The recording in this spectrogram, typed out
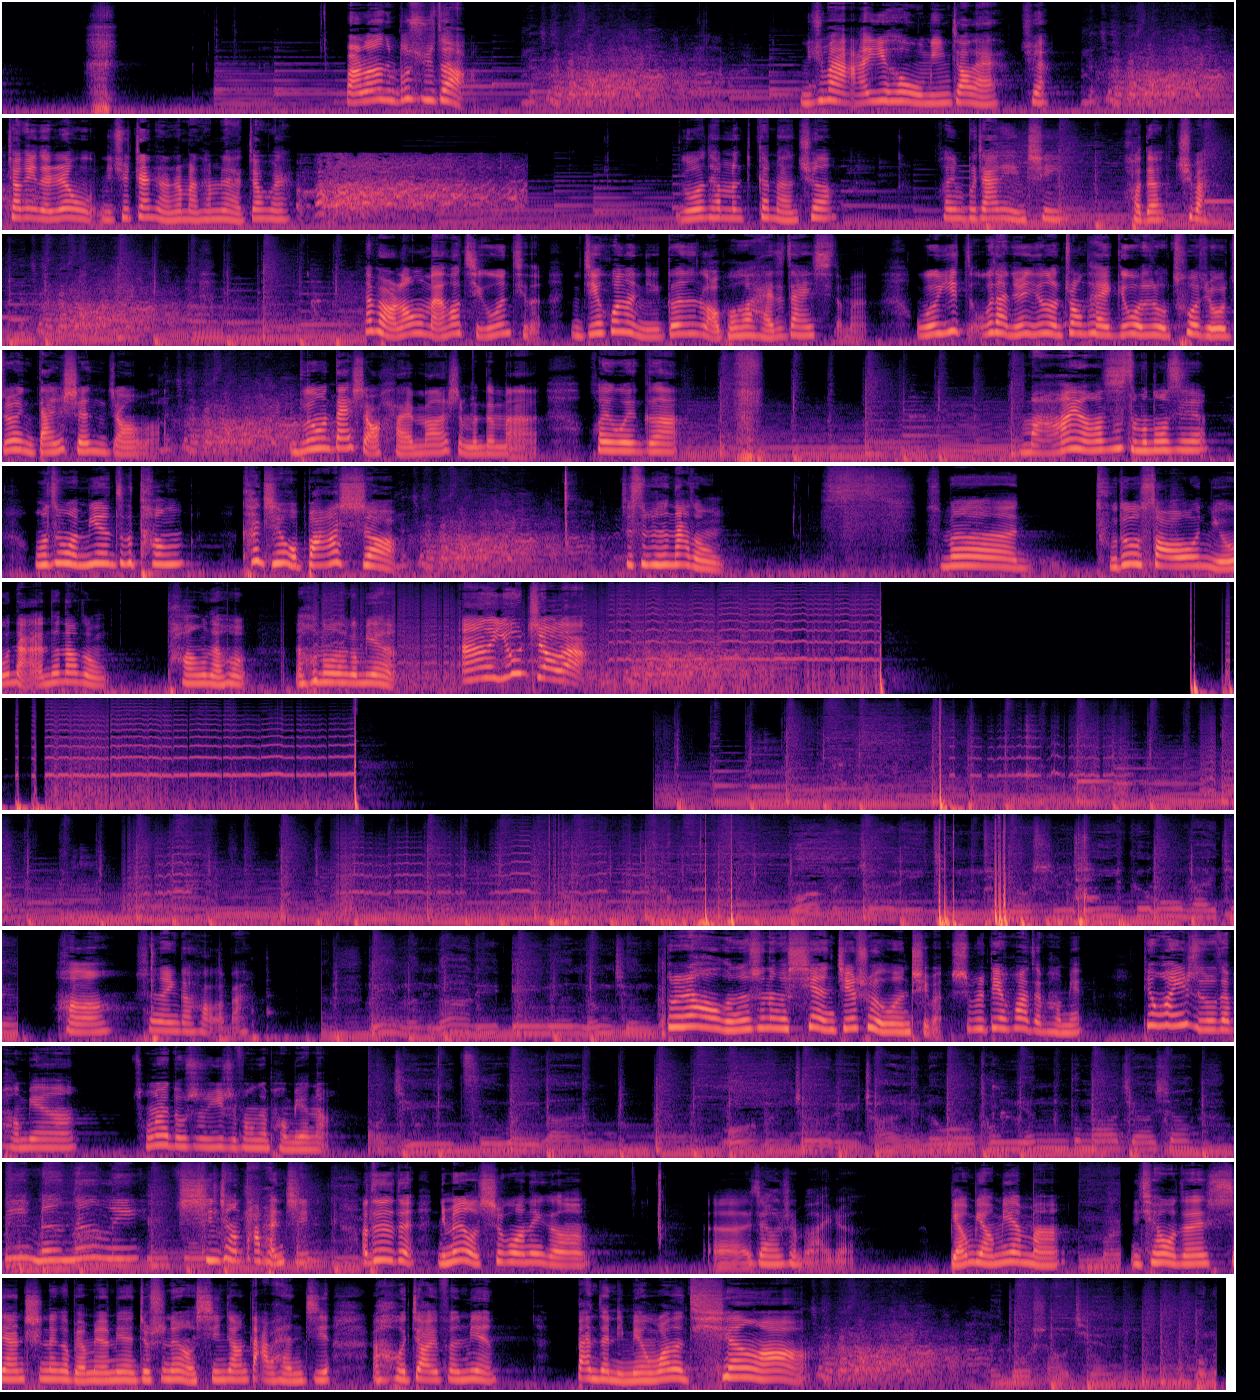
完了你不许走，你去把阿姨和无名叫来，去，交给你的任务，你去战场上把他们俩叫回来。你问他们干嘛去了？欢迎不加点亲。好的，去吧。那宝让我蛮好奇个问题的，你结婚了，你跟老婆和孩子在一起的吗？我一我感觉你这种状态给我这种错觉，我觉得你单身，你知道吗？你不用带小孩吗？什么的吗？欢迎威哥。妈呀，这是什么东西？哇，这碗面这个汤看起来好巴适啊！这是不是那种？什么土豆烧牛腩的那种汤，然后然后弄那个面，啊，又叫了。好了，现在应该好了吧？不知道，可能是那个线接触有问题吧？是不是电话在旁边？电话一直都在旁边啊，从来都是一直放在旁边的。你们那里新疆大盘鸡啊？对对对，你们有吃过那个呃叫什么来着？表表面吗？以前我在西安吃那个表表面，就是那种新疆大盘鸡，然后叫一份面拌在里面。我的天啊！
